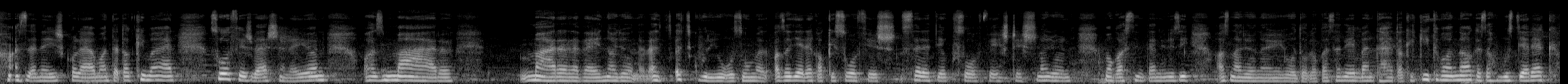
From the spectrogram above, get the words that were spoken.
a zeneiskolában. Tehát aki már szolfés versenyre jön, az már már eleve egy nagyon, egy, egy kuriózum, az a gyerek, aki szolfés, szereti a szolfést, és nagyon magas szinten űzi, az nagyon-nagyon jó dolog a zenében, tehát akik itt vannak, ez a 20 gyerek,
